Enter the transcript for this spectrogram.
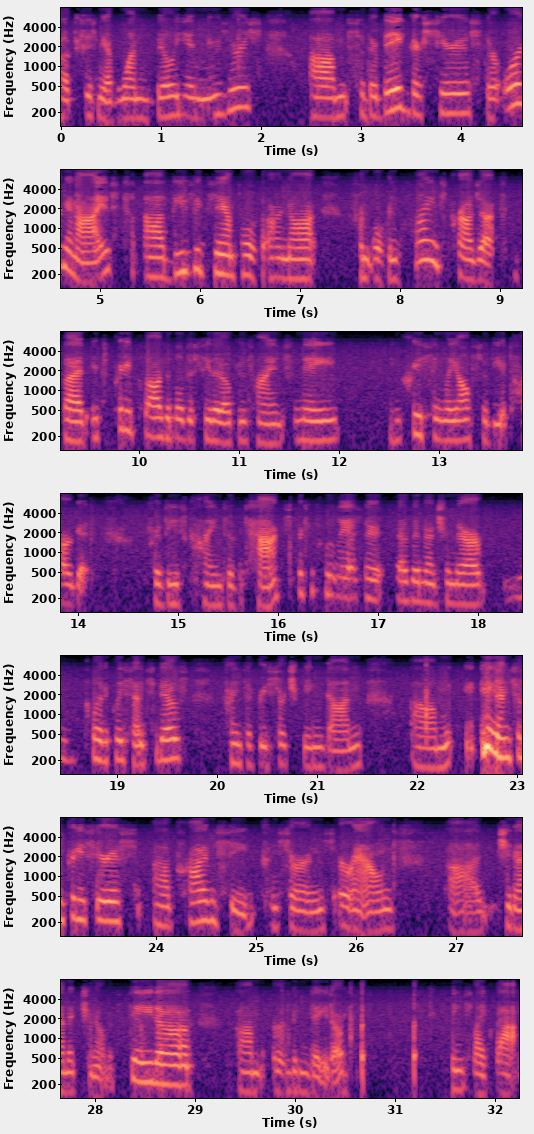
uh, excuse me, of 1 billion users. Um, so they're big, they're serious, they're organized. Uh, these examples are not from Open Science projects, but it's pretty plausible to see that Open Science may increasingly also be a target for these kinds of attacks, particularly as, as I mentioned, there are politically sensitive kinds of research being done um, and some pretty serious uh, privacy concerns around uh, genetic genomic data, um, urban data, things like that.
